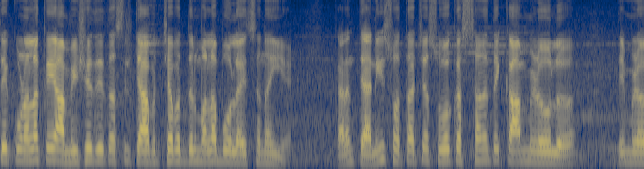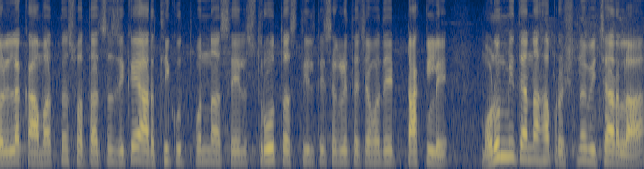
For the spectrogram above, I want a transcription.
ते कोणाला काही आमिषे देत असतील त्याच्याबद्दल मला बोलायचं नाही आहे कारण त्यांनी स्वतःच्या स्वकष्टानं ते काम मिळवलं. ते मिळवलेल्या कामातनं स्वतःचं जे काही आर्थिक उत्पन्न असेल स्रोत असतील ते सगळे त्याच्यामध्ये टाकले. म्हणून मी त्यांना हा प्रश्न विचारला.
